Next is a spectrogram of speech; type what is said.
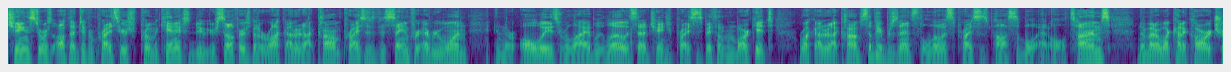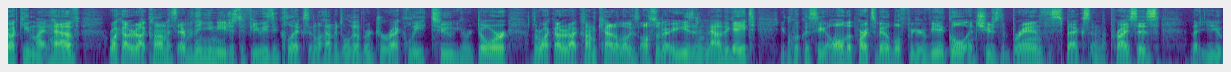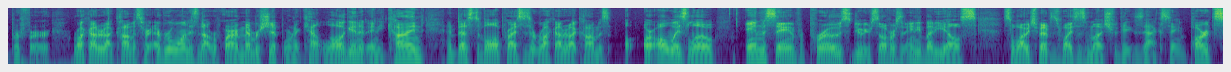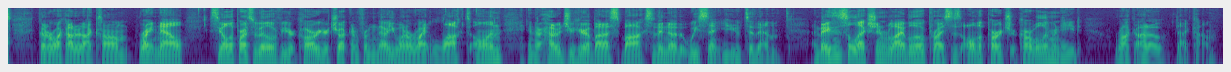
Chain stores often have different price tiers for pro mechanics and do-it-yourselfers, but at RockAuto.com, prices are the same for everyone, and they're always reliably low. Instead of changing prices based on the market, RockAuto.com simply presents the lowest prices possible at all times. No matter what kind of car or truck you might have, RockAuto.com has everything you need, just a few easy clicks, and they'll have it delivered directly to your door. The RockAuto.com catalog is also very easy to navigate. You can quickly see all the parts available for your vehicle and choose the brands, the specs, and the prices that you prefer. RockAuto.com is for everyone, does not require a membership or an account login of any kind, and best of all, prices at RockAuto is are always low and the same for pros, do-it-yourselfers, and anybody else. So why would you spend twice as much for the exact same parts? Go to rockauto.com right now, see all the parts available for your car, your truck, and from there you want to write "locked on" in their "How did you hear about us?" box, so they know that we sent you to them. Amazing selection, reliable low prices, all the parts your car will ever need. RockAuto.com.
